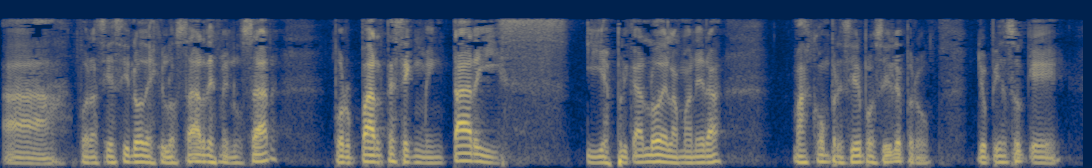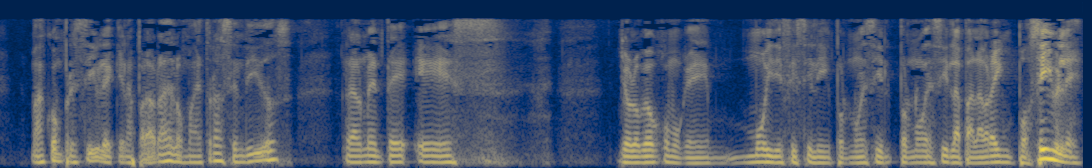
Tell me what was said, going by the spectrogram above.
a, por así decirlo, desglosar, desmenuzar por parte, segmentar y, y explicarlo de la manera más comprensible posible, pero yo pienso que más comprensible que las palabras de los maestros ascendidos realmente es yo lo veo como que muy difícil y por no decir por no decir la palabra imposible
